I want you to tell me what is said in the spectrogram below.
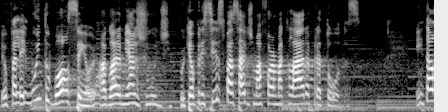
Eu falei, muito bom, Senhor, agora me ajude, porque eu preciso passar de uma forma clara para todos. Então,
